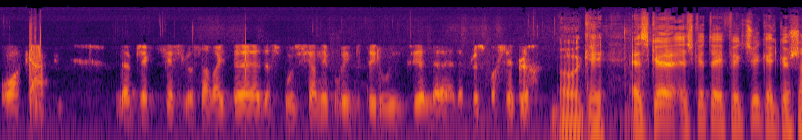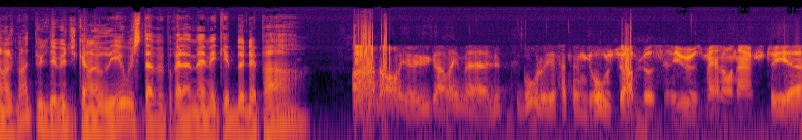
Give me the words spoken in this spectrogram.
3, 4. Puis L'objectif, ça va être de, de se positionner pour éviter Louisville euh, le plus possible. là. OK. Est-ce que est-ce que tu as effectué quelques changements depuis le début du calendrier ou c'est à peu près la même équipe de départ? Ah non, il y a eu quand même euh, Luc Thibault, là, il a fait une grosse job, là, sérieusement. là, on a ajouté euh,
